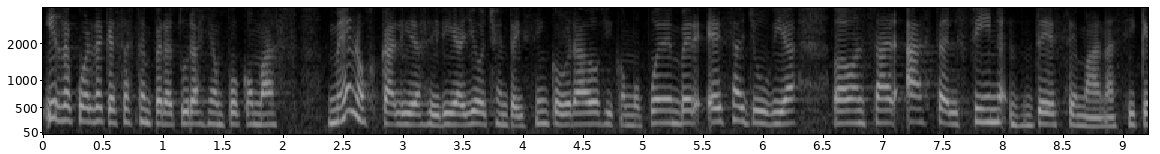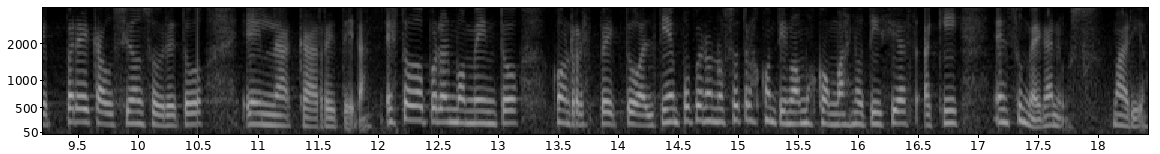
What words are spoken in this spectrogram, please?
y recuerde que esas temperaturas ya un poco más, menos cálidas diría yo, 85 grados y como pueden ver esa lluvia va a avanzar hasta el fin de semana así que precaución sobre todo en la carretera. Es todo por el momento con respecto al tiempo, pero nosotros continuamos con más noticias aquí en su Mega News. Mario.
